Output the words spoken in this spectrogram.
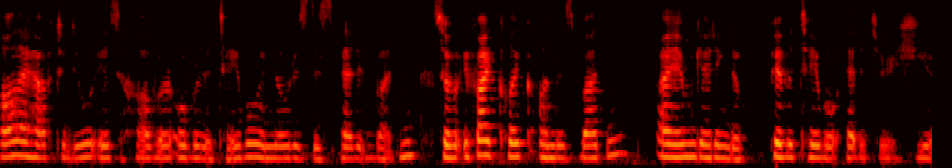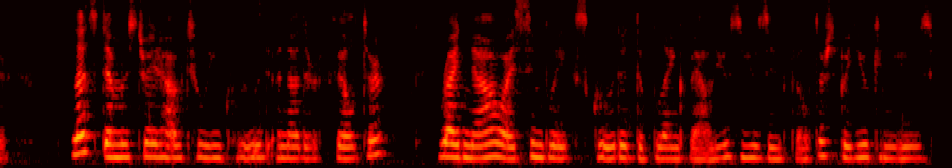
all I have to do is hover over the table and notice this edit button. So if I click on this button, I am getting the pivot table editor here. Let's demonstrate how to include another filter. Right now, I simply excluded the blank values using filters, but you can use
